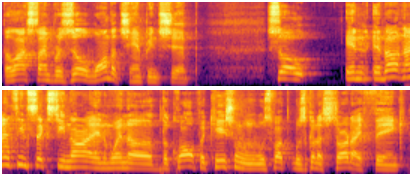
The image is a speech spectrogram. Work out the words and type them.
the last time Brazil won the championship. So, in, about 1969, when uh, the qualification was what was going to start, I think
